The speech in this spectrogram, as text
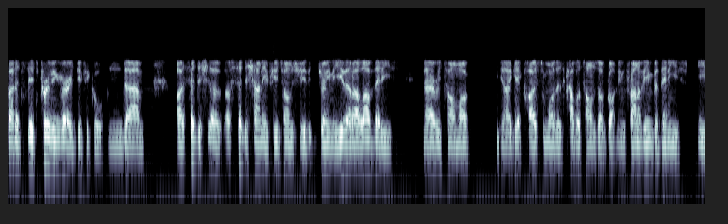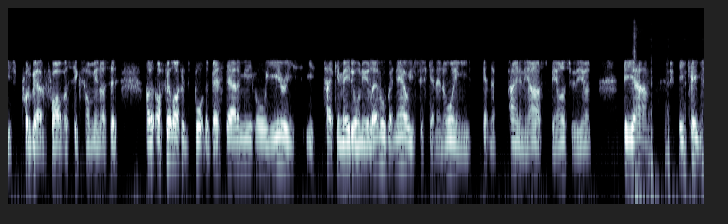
But it's it's proving very difficult, and um, I said to I've said to Shani a few times during the year that I love that he's you know every time I you know get close to him, there's a couple of times I've gotten in front of him, but then he's he's put about five or six on me, and I said I, I feel like it's brought the best out of me all year. He's he's taken me to a new level, but now he's just getting annoying. He's getting a pain in the ass, to be honest with you. And he um he keeps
